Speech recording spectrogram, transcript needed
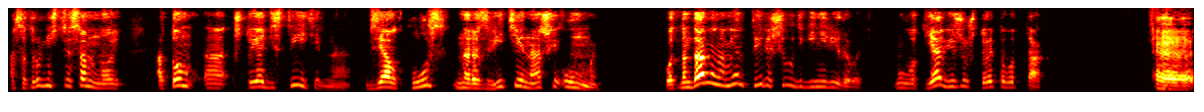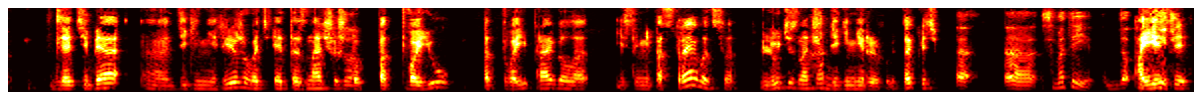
о сотрудничестве со мной, о том, э, что я действительно взял курс на развитие нашей уммы. Вот на данный момент ты решил дегенерировать. Ну вот я вижу, что это вот так. Э, Для тебя э, дегенерировать это значит, Да. что под твою, под твои правила, если не подстраиваться, люди, значит, дегенерируют. Так ведь? э, э, смотри, да, А отвечу, если...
